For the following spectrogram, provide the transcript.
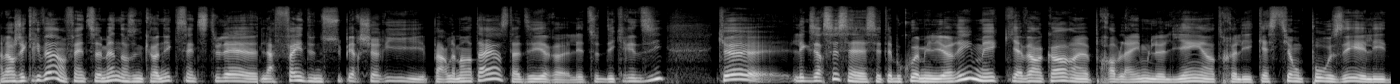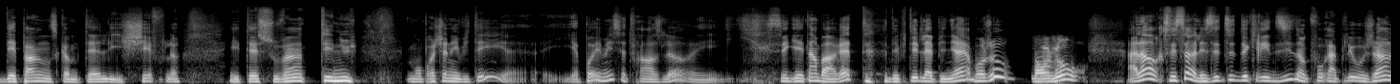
Alors, j'écrivais en fin de semaine dans une chronique qui s'intitulait La fin d'une supercherie parlementaire, c'est-à-dire euh, l'étude des crédits que l'exercice s'était beaucoup amélioré, mais qu'il y avait encore un problème. Le lien entre les questions posées et les dépenses comme telles, les chiffres, là, était souvent ténu. Mon prochain invité, euh, il n'a pas aimé cette phrase-là. C'est Gaétan Barrette, député de La Pinière. Bonjour. Bonjour. Alors, c'est ça, les études de crédit. Donc, il faut rappeler aux gens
